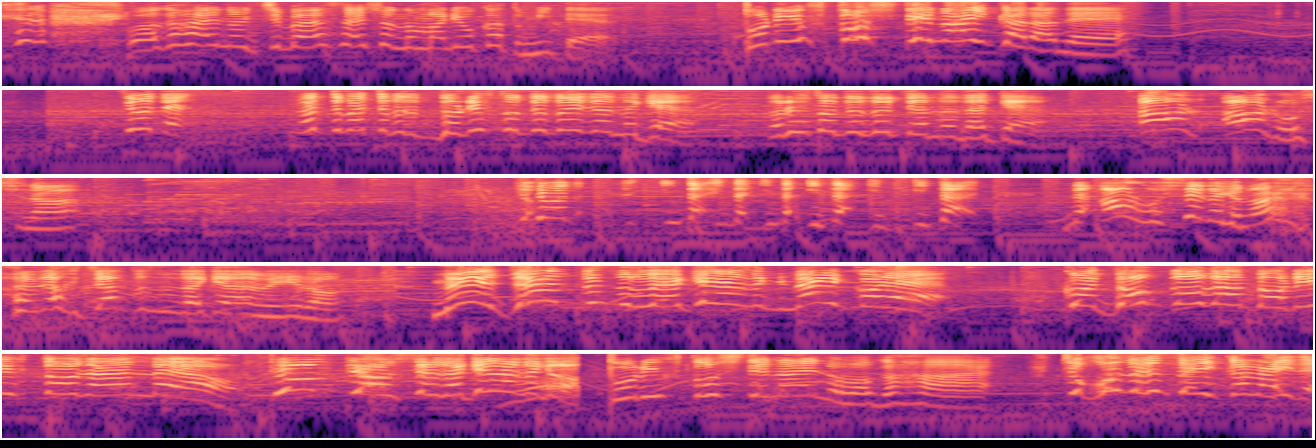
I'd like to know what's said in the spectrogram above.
ぎ我輩の一番最初のマリオカート見て。ドリフトしてないからね。ちょっと待って待って待ってドリフトってどうやたんだっけ？ドリフトってどうやたんだっけ？R, R 押しな。いちょっと待って痛い痛い痛い痛い痛い。R 押してんだけど R がジャンプするだけなんだけど。ドリフトしてないの我が輩。チョコ先生行かないで。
